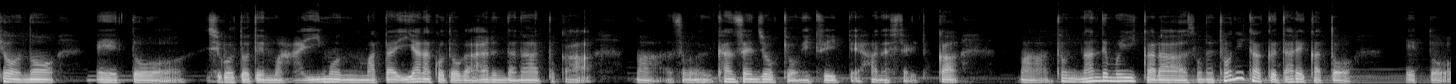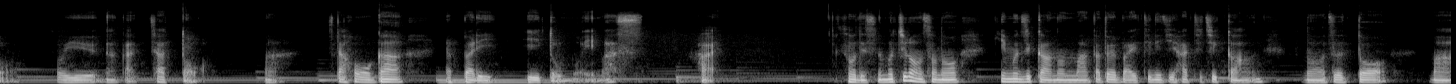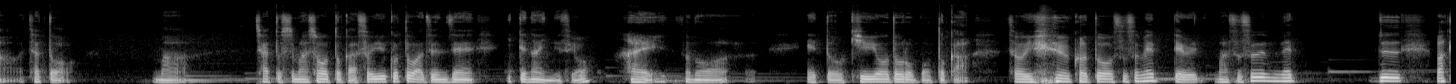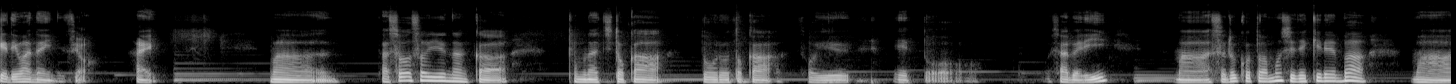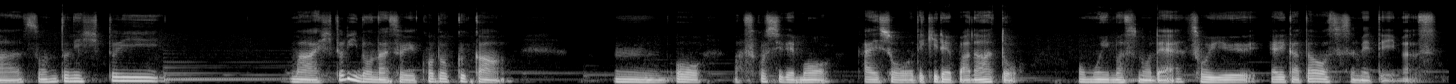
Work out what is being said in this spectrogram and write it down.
今日のえっ、ー、と仕事でまあもうまた嫌なことがあるんだなとかまあその感染状況について話したりとかまあと何でもいいからそのとにかく誰かとえっ、ー、とそういうなんかチャット、まあ、した方がやっぱりいいと思います。はい。そうですね。もちろんその勤務時間の、まあ、例えば1日8時間そのずっとまあチャットまあチャットしましょうとかそういうことは全然言ってないんですよ。はい。そのえっと給与泥棒とかそういうことを進めてまあ進めるわけではないんですよ。はい。まあ多少そういうなんか友達とか同僚とかそういうえっとおしゃべり、まあ、することはもしできれば、まあ、本当に一人、まあ、一人のな、そういう孤独感、うん、を、まあ、少しでも解消できればなと思いますので、そういうやり方を進めています。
